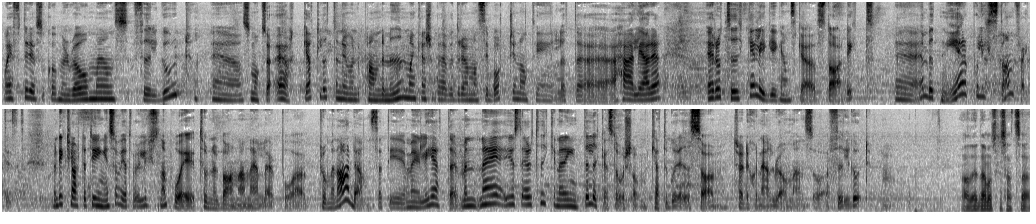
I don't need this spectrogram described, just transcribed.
Och efter det så kommer romance, feel good, eh, som också har ökat lite nu under pandemin. Man kanske behöver drömma sig bort till någonting lite härligare. Erotiken ligger ganska stadigt. Eh, en bit ner på listan faktiskt. Men det är klart att det är ingen som vet vad du lyssnar på i tunnelbanan eller på promenaden. Så det är möjligheter. Men nej, just erotiken är inte lika stor som kategori som traditionell romance och feelgood. Mm. Ja, det är där man ska satsa.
